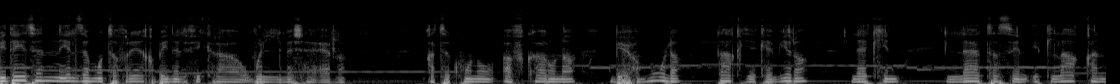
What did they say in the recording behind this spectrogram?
بداية يلزم التفريق بين الفكرة والمشاعر. قد تكون أفكارنا بحمولة طاقية كبيرة لكن لا تصل إطلاقا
